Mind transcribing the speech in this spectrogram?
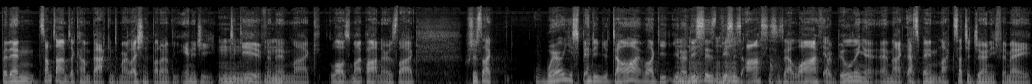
But then sometimes I come back into my relationship, I don't have the energy mm, to give, mm. and then like Loz, my partner, is like, she's like, where are you spending your time? Like you, you know, mm-hmm, this is mm-hmm. this is us. This is our life. Yep. We're building it, and like yep. that's been like such a journey for me.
